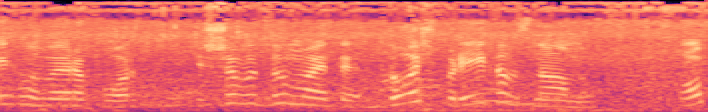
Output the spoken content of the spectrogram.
Аеропорт. І що ви думаєте? Дощ приїхав з нами. Оп,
